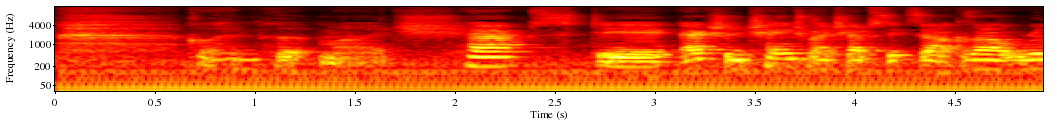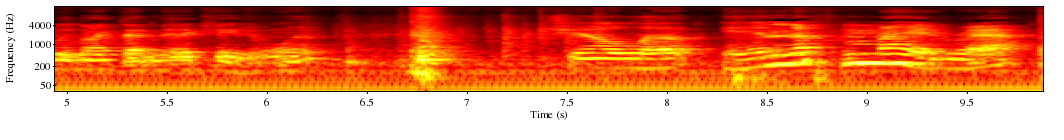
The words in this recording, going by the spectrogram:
Go ahead and put my chapstick. Actually, change my chapsticks out because I really like that medicated one gel up in my head wrap.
